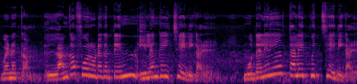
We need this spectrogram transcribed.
வணக்கம். லங்காபோர் ஊடகத்தின் இலங்கை செய்திகள். முதலில் தலைப்புச் செய்திகள்.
